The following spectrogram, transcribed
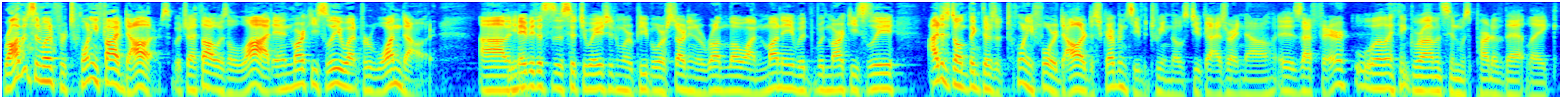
Robinson went for $25, which I thought was a lot, and Marquise Lee went for $1. Um, and yeah. maybe this is a situation where people are starting to run low on money with, with Marquise Lee. I just don't think there's a $24 discrepancy between those two guys right now. Is that fair? Well, I think Robinson was part of that, like,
